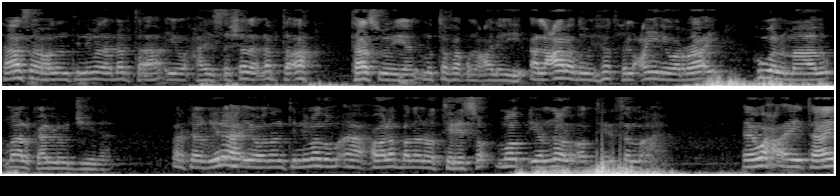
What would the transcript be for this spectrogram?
taasaa hodantinimada dhabta ah iyo haysashada dhabta ah taas weeyaan muttafaqun calayhi. Alcaradu bifatxi alcayni waraa-i huwa almaalu maalkaa loo jeedaa. Marka hinaha iyo hodantinimadu ma aha xoolo badan oo tiriso mood iyo nool oo tiriso ma aha. Ee waxa ay tahay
